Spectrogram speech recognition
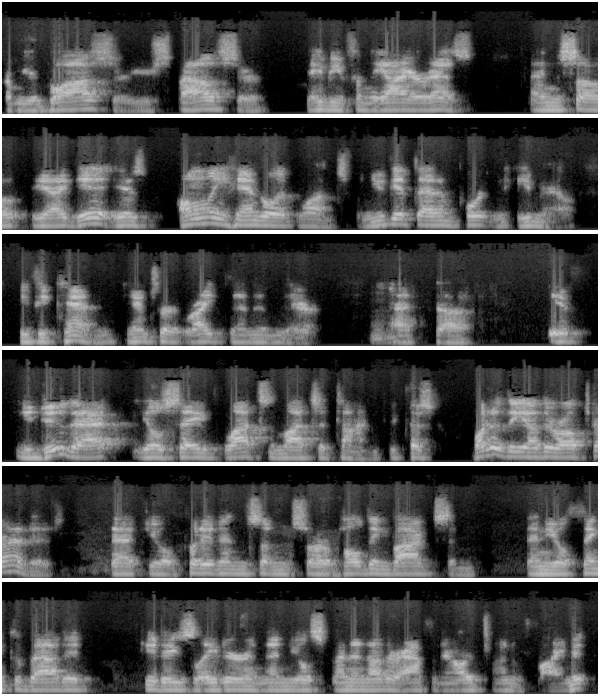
from your boss or your spouse or maybe from the IRS. And so the idea is only handle it once. When you get that important email, if you can, answer it right then and there. Mm-hmm. And uh, if you do that, you'll save lots and lots of time because what are the other alternatives? That you'll put it in some sort of holding box and then you'll think about it a few days later and then you'll spend another half an hour trying to find it.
